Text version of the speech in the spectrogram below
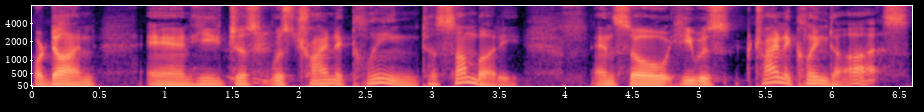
or done, and he just was trying to cling to somebody, and so he was trying to cling to us,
